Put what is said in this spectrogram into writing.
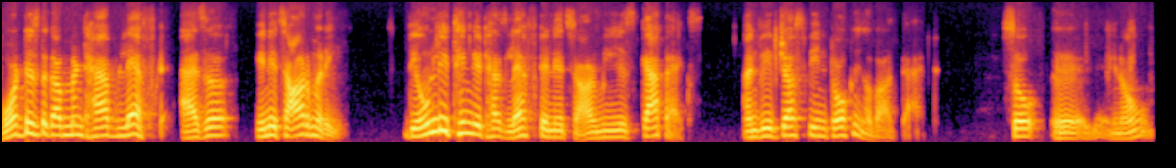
What does the government have left as a in its armory? The only thing it has left in its army is capex, and we've just been talking about that. So uh, you know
